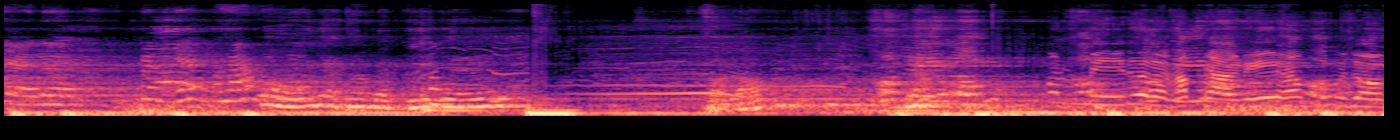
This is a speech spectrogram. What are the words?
ใหญ่เลยเป็นเงี้ยนะโอ้อย่าทำแบบนี้เลยขอร้องเขาตีผมมันมีด้วยเหรอครับอย่างนี้ครับคุณผู้ชม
